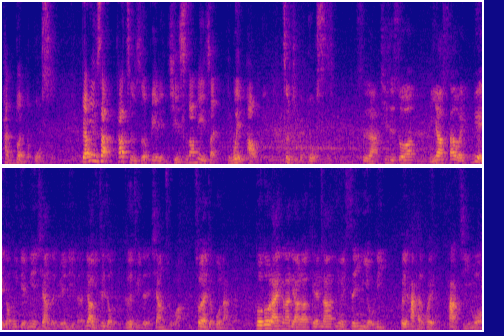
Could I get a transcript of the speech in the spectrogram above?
判断的过失。表面上他指责别人，其实他内在也会懊悔自己的过失。是啊，其实说。你要稍微略懂一点面相的原理呢，要与这种格局的人相处啊，说来就不难了。多多来跟他聊聊天呐、因为声音有力，会他很会怕寂寞，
